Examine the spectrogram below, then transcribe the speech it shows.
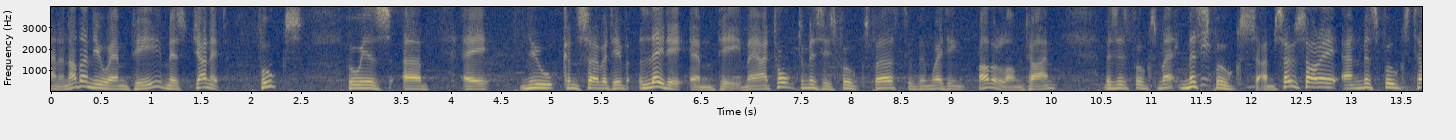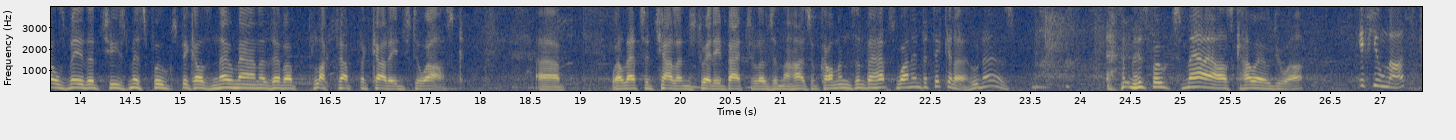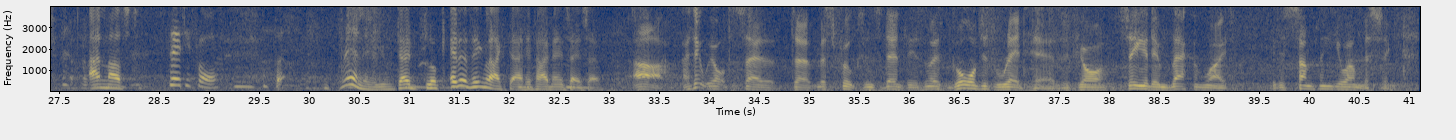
and another new MP, Miss Janet Fookes, who is uh, a new Conservative lady MP. May I talk to Mrs. Fookes first, who've been waiting rather a long time? Mrs. Fookes, Miss Fookes, I'm so sorry, and Miss Fookes tells me that she's Miss Fookes because no man has ever plucked up the courage to ask. Uh, well, that's a challenge to any bachelors in the House of Commons, and perhaps one in particular. Who knows? Miss Fookes, may I ask how old you are? If you must. I must. 34. Really, you don't look anything like that, if I may say so. Ah, I think we ought to say that uh, Miss Fookes, incidentally, is the most gorgeous red-haired. If you're seeing it in black and white, it is something you are missing.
